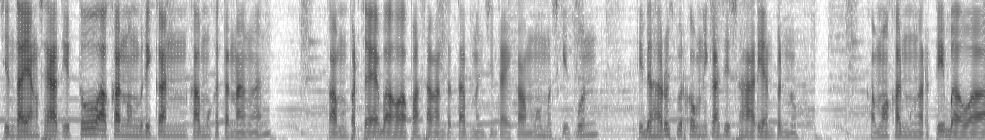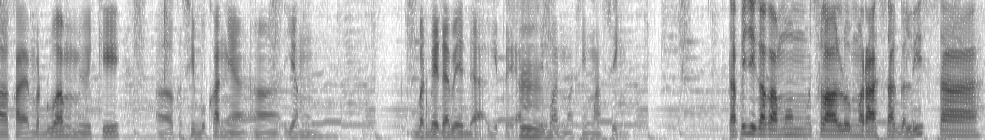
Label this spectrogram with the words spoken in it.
Cinta yang sehat itu akan memberikan kamu ketenangan. Kamu percaya bahwa pasangan tetap mencintai kamu meskipun tidak harus berkomunikasi seharian penuh. Kamu akan mengerti bahwa kalian berdua memiliki eh, kesibukan ya, eh, yang berbeda-beda gitu ya, Hmm. kesibukan masing-masing. Tapi jika kamu selalu merasa gelisah,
